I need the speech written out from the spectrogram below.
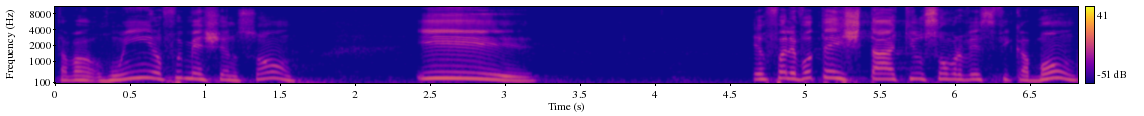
tava ruim, eu fui mexer no som, e eu falei, vou testar aqui o som para ver se fica bom.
